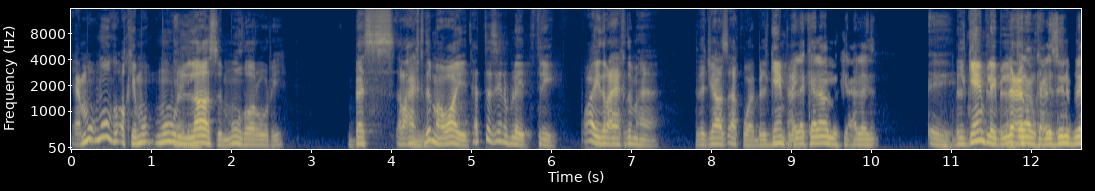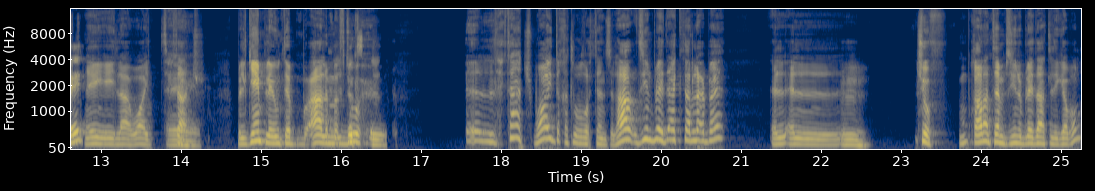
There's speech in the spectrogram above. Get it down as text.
يعني مو مو أوكي مو مو يعني لازم مو ضروري. بس راح. يخدمها وايد حتى زين بليد 3 وايد راح يخدمها إذا جهاز أقوى بالجيم على بلاي كلامك على إيه. بالجيم بلاي على باللعب. كلامك على زين بليد؟ اي اي لا وايد تحتاج إيه. بالجيم بلاي وأنت بعالم مفتوح. تحتاج وايد دقة الوضوح تنزل. هذا زين بليد أكثر لعبة ال ال مم. شوف مقارنة بزين بليدات اللي قبل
